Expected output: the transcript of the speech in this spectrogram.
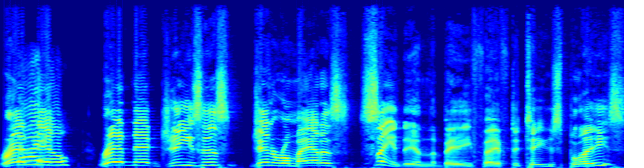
Redneck, Dale. Redneck Jesus, General Mattis, send in the B-52s, please.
